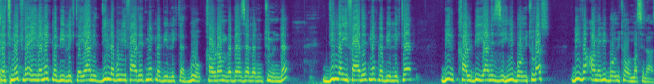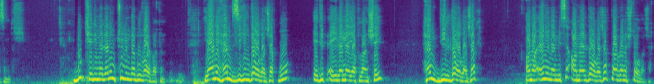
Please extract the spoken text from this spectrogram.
etmek ve eylemekle birlikte yani dille bunu ifade etmekle birlikte bu kavram ve benzerlerinin tümünde dille ifade etmekle birlikte bir kalbi yani zihni boyutu var. Bir de ameli boyutu olması lazımdır. Bu kelimelerin tümünde bu var bakın. Yani hem zihinde olacak bu edip eyleme yapılan şey hem dilde olacak ama en önemlisi amelde olacak, davranışta olacak.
